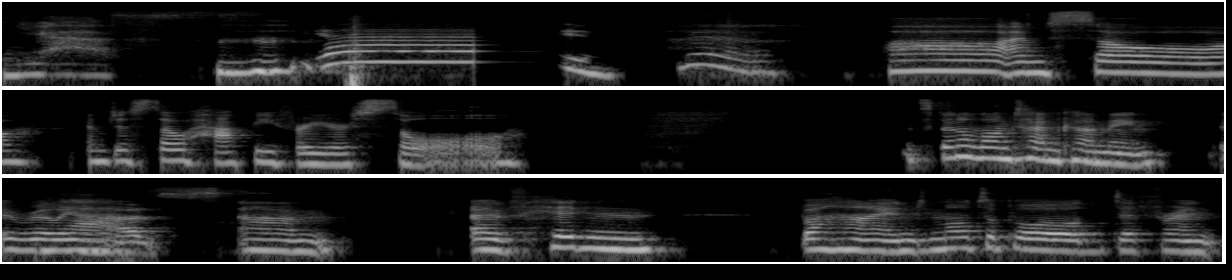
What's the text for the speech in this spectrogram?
Yes. Yay! Yeah. Oh i'm so i'm just so happy for your soul it's been a long time coming. It really yeah. has. Um, I've hidden behind multiple different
